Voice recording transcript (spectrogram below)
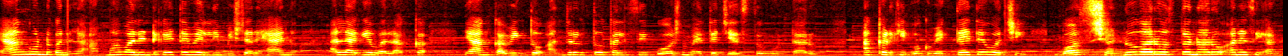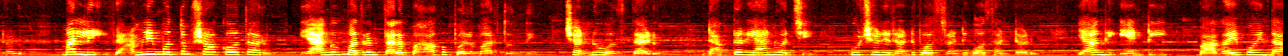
యాంగ్ వండుకొని వాళ్ళ అమ్మ వాళ్ళ ఇంటికైతే వెళ్ళి మిస్టర్ హ్యాన్ అలాగే వాళ్ళ అక్క యాంగ్ కవింగ్తో అందరితో కలిసి భోజనం అయితే చేస్తూ ఉంటారు. అక్కడికి ఒక వ్యక్తి అయితే వచ్చి బాస్ షన్ను గారు వస్తున్నారు అనేసి అంటాడు. మళ్ళీ ఫ్యామిలీ మొత్తం షాక్ అవుతారు. యాంగ్ మాత్రం తల బాగా పొలమారుతుంది. షన్ను వస్తాడు. డాక్టర్ యాన్ వచ్చి కూర్చొని రండి బాస్ రండి బాస్ అంటాడు. యాంగ్ ఏంటి? బాగా అయిపోయిందా?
